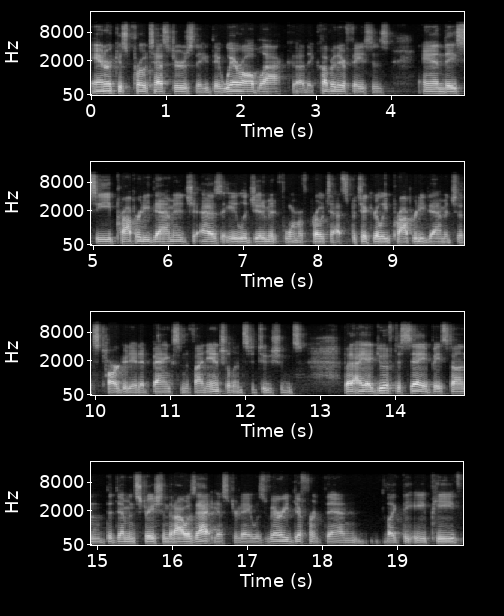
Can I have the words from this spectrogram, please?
anarchist protesters. They they wear all black. Uh, they cover their faces, and they see property damage as a legitimate form of protest, particularly property damage that's targeted at banks and financial institutions. But I, I, do have to say, based on the demonstration that I was at yesterday, was very different than like the AP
